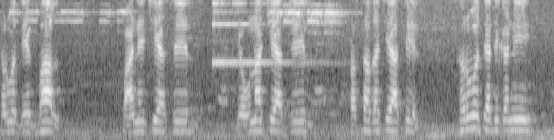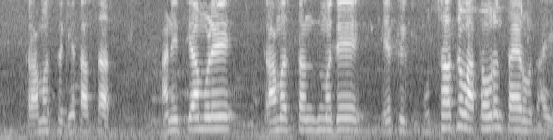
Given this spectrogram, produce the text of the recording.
सर्व देखभाल पाण्याची असेल जेवणाची असेल प्रसादाची असेल सर्व त्या ठिकाणी ग्रामस्थ घेत असतात. आणि त्यामुळे ग्रामस्थांमध्ये एक उत्साहाचं वातावरण तयार होत आहे.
